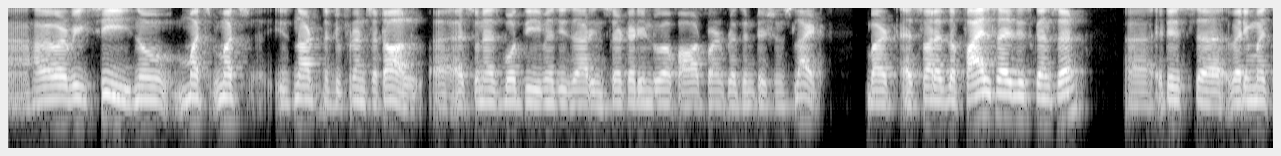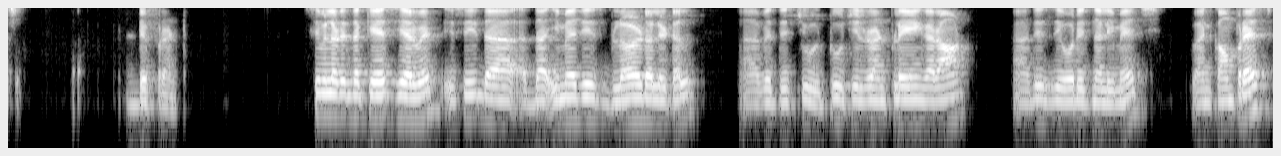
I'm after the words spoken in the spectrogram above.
Uh, however we see no much much is not the difference at all. Uh, as soon as both the images are inserted into a powerpoint presentation slide. But as far as the file size is concerned it is uh, very much different. Similar is the case here with you see the the image is blurred a little uh, with these two two children playing around. Uh, this is the original image. When compressed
